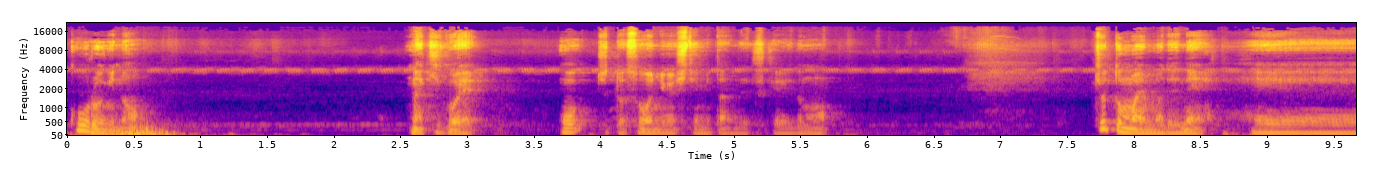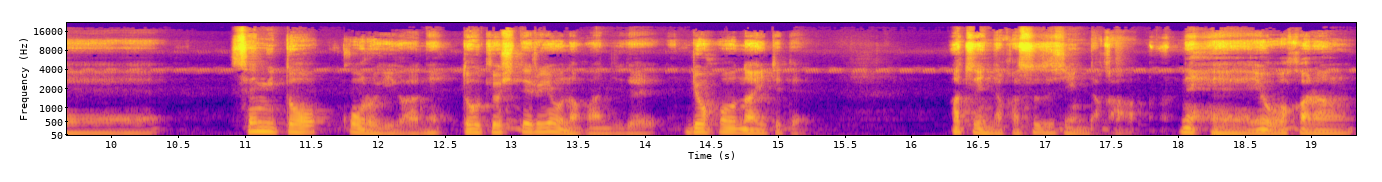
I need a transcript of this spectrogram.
コオロギの鳴き声をちょっと挿入してみたんですけれども、ちょっと前までね、えー、セミとコオロギがね、同居してるような感じで、両方鳴いてて、暑いんだか涼しいんだか、ね、えー、ようわからん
